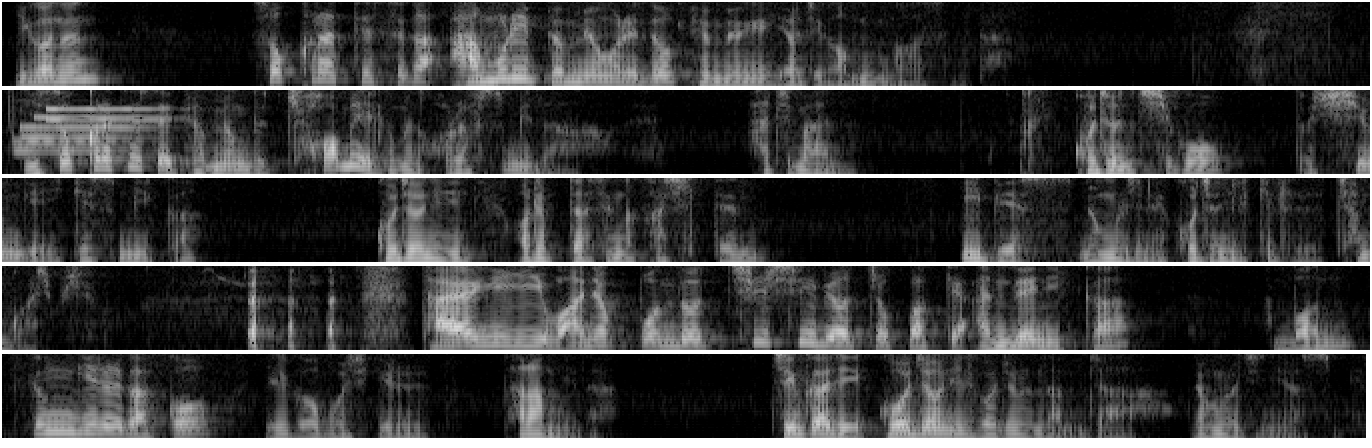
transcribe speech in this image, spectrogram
이거는 소크라테스가 아무리 변명을 해도 변명의 여지가 없는 것 같습니다. 이 소크라테스의 변명도 처음에 읽으면 어렵습니다. 하지만 고전치고 또 쉬운 게 있겠습니까? 고전이 어렵다 생각하실 땐 EBS 명로진의 고전 읽기를 참고하십시오. 다행히 이 완역본도 70여 쪽밖에 안 되니까 한번 끈기를 갖고 읽어보시기를 바랍니다. 지금까지 고전 읽어주는 남자 명로진이었습니다.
